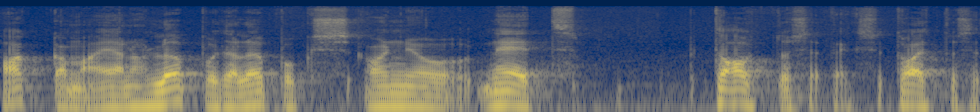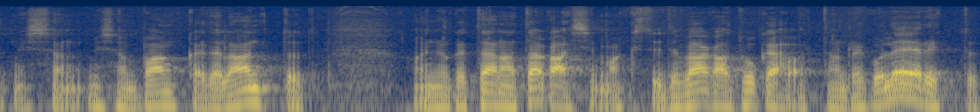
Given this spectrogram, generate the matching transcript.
hakkama ja noh, lõppude lõpuks on ju need taotlused, eks ju, toetused, mis on, mis on pankadele antud, on ju ka täna tagasi makstud ja väga tugevalt on reguleeritud.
